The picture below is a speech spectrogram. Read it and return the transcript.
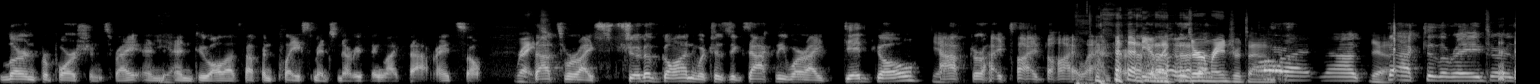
learn proportions, right? And Yeah. and do all that stuff and placement and everything like that, right? So Right. that's where I should have gone, which is exactly where I did go Yeah. after I tied the Highlander. You're like Durham Ranger town. all right, man. Yeah. Back to the Rangers.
